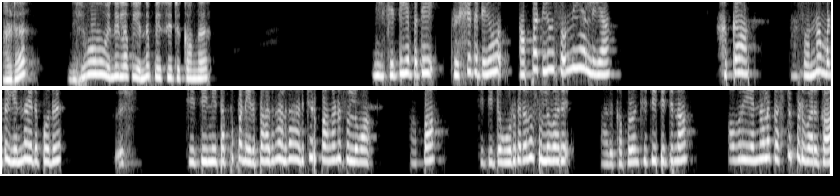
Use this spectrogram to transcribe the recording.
அட தேவாவும் வெண்ணிலாவும் என்ன பேசிட்டு இருக்காங்க? நீ சித்திய பத்தி கிருஷ்ணகிட்டையும் அப்பாட்டையும் சொன்னியா இல்லையா? அக்கா நான் சொன்னா மட்டும் என்ன ஆயிட போகுது? சித்தி நீ தப்பு பண்ணிருப்ப அதனாலதான் அடிச்சிருப்பாங்கன்னு சொல்லுவான். அப்பா சித்திட்ட ஒரு தடவை சொல்லுவாரு. அதுக்கப்புறம் சித்தி திட்டுனா அவரு என்னால கஷ்டப்படுவாருக்கா?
